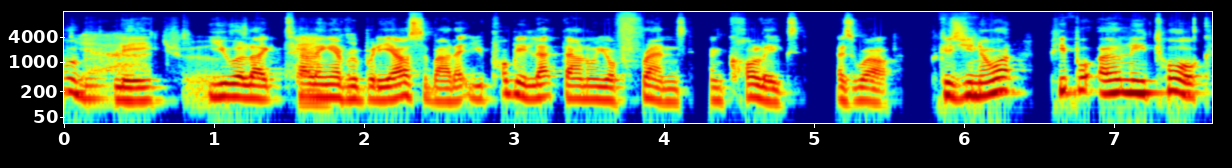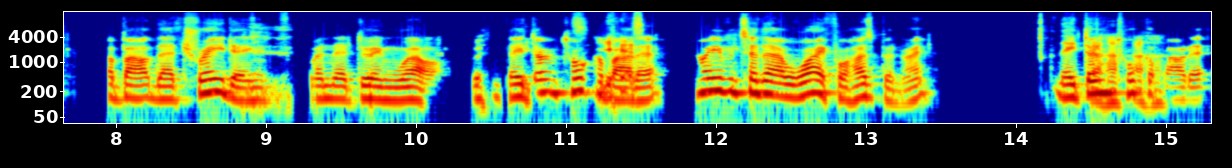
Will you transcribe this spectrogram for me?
Probably Yeah, you were like telling Yeah. everybody else about it. You probably let down all your friends and colleagues as well. Because you know what? People only talk about their trading when they're doing well. They don't talk about Yes. it, not even to their wife or husband, right? They don't talk about it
